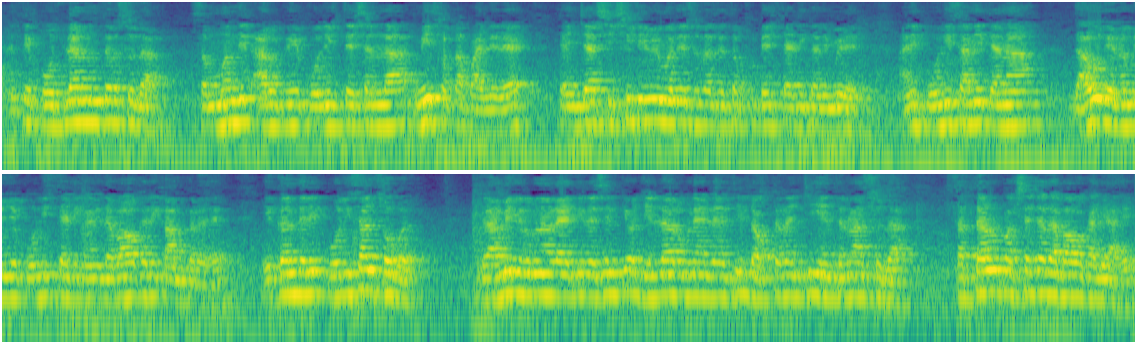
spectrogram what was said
आणि ते पोचल्यानंतर सुद्धा संबंधित आरोपी पोलीस स्टेशनला मी स्वतः पाहिलेले आहे त्यांच्या सीसीटीव्ही मध्ये सुद्धा त्याचं फुटेज त्या ठिकाणी मिळेल. आणि पोलिसांनी त्यांना जाऊ देणं म्हणजे पोलीस त्या ठिकाणी दबावाखाली काम करत आहेत. एकंदरीत पोलिसांसोबत ग्रामीण रुग्णालयातील असेल किंवा जिल्हा रुग्णालयातील डॉक्टरांची यंत्रणा सुद्धा सत्तारूढ पक्षाच्या दबावाखाली आहे.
